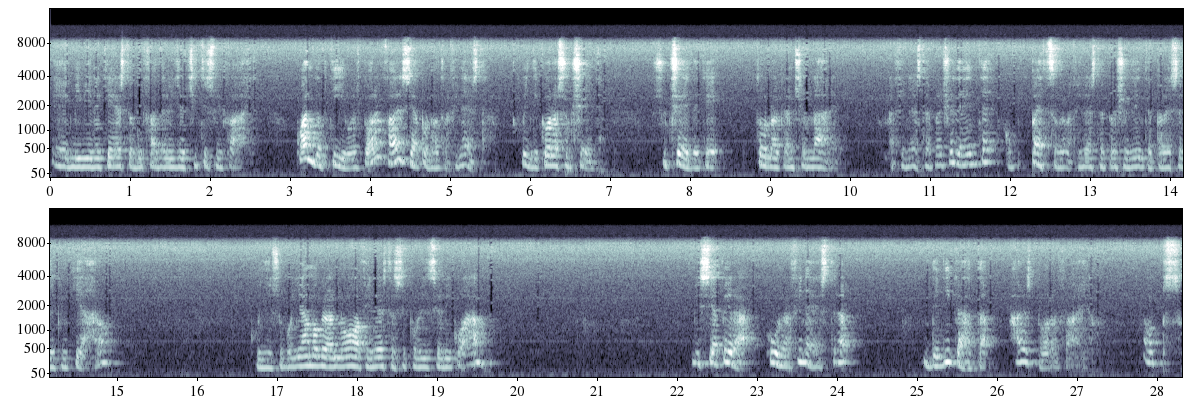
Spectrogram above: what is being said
e mi viene chiesto di fare degli esercizi sui file. Quando attivo Esplora File si apre un'altra finestra. Quindi cosa succede? Succede che torno a cancellare la finestra precedente, un pezzo della finestra precedente per essere più chiaro, quindi supponiamo che la nuova finestra si posizioni qua, mi si aprirà una finestra dedicata a Explorer File. Ops,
